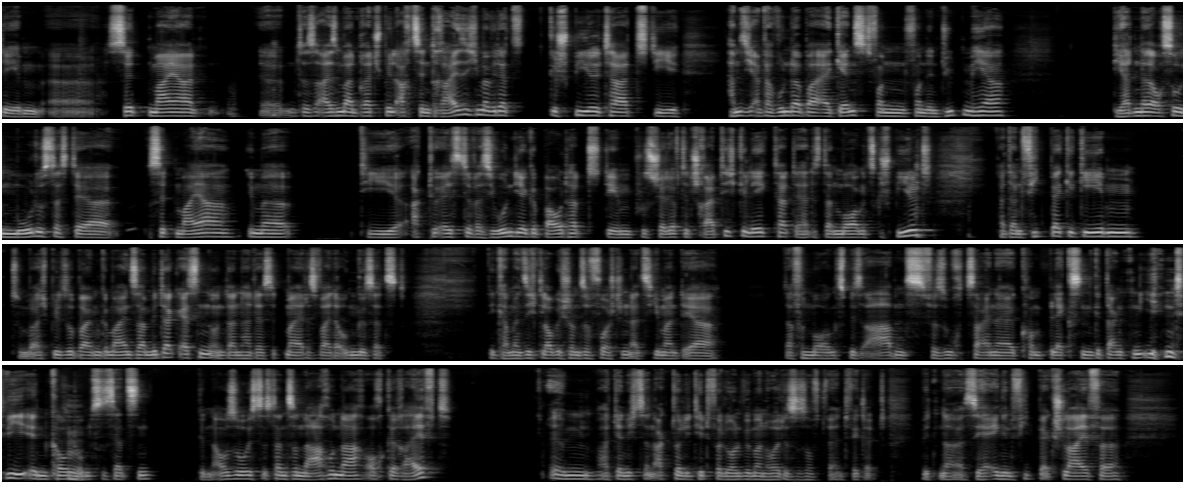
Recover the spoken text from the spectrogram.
dem äh, Sid Meier äh, das Eisenbahnbrettspiel 1830 immer wieder gespielt hat. Die haben sich einfach wunderbar ergänzt von, von den Typen her. Die hatten da auch so einen Modus, dass der Sid Meier immer die aktuellste Version, die er gebaut hat, dem Bruce Shelley auf den Schreibtisch gelegt hat. Er hat es dann morgens gespielt, hat dann Feedback gegeben, zum Beispiel so beim gemeinsamen Mittagessen und dann hat der Sid Meier das weiter umgesetzt. Den kann man sich, glaube ich, schon so vorstellen als jemand, der da von morgens bis abends versucht, seine komplexen Gedanken irgendwie in Code hm. umzusetzen. Genauso ist es dann so nach und nach auch gereift. Ähm, hat ja nichts an Aktualität verloren, wie man heute so Software entwickelt. Mit einer sehr engen Feedback-Schleife.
